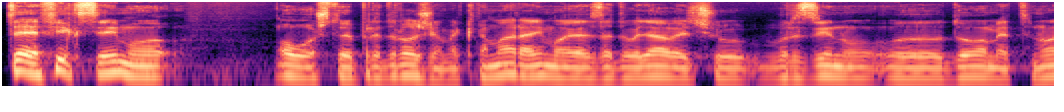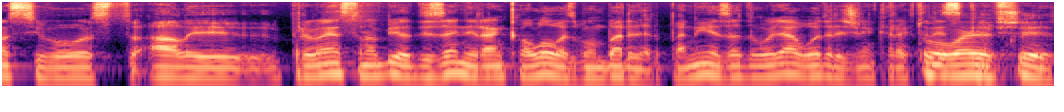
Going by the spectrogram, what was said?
TFX je imao ovo što je predložio McNamara, imao je zadovoljavajuću brzinu, e, domet, nosivost, ali prvenstveno bio dizajniran kao lovac bombarder, pa nije zadovoljavao određene to ovaj karakteristike. F6.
